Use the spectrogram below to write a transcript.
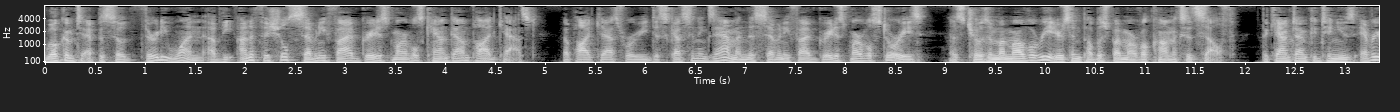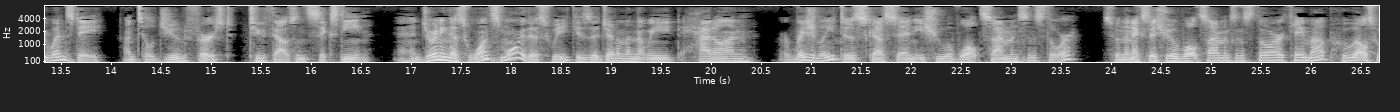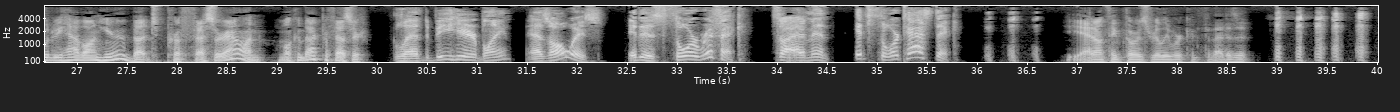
Welcome to episode 31 of the unofficial 75 Greatest Marvels Countdown podcast, the podcast where we discuss and examine the 75 greatest Marvel stories as chosen by Marvel readers and published by Marvel Comics itself. The countdown continues every Wednesday until June 1st, 2016. And joining us once more this week is a gentleman that we had on originally to discuss an issue of Walt Simonson's Thor. So when the next issue of Walt Simonson's Thor came up, who else would we have on here but Professor Allen? Welcome back, Professor. Glad to be here, Blaine. As always, it is Thorific. So I meant it's Thortastic. yeah, I don't think Thor's really working for that, is it?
